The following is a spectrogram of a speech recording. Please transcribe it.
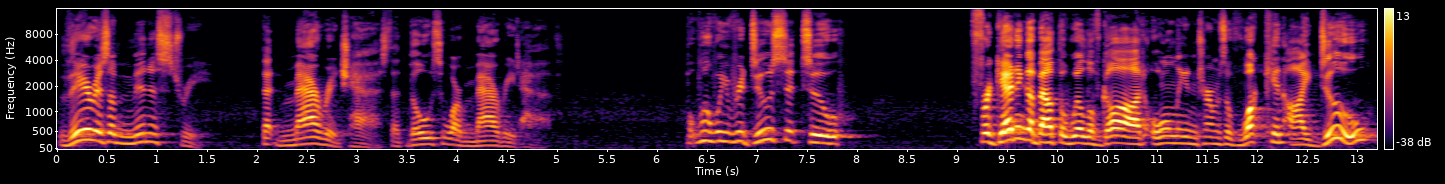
There is a ministry that marriage has, that those who are married have. But when we reduce it to forgetting about the will of God only in terms of what can I do,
